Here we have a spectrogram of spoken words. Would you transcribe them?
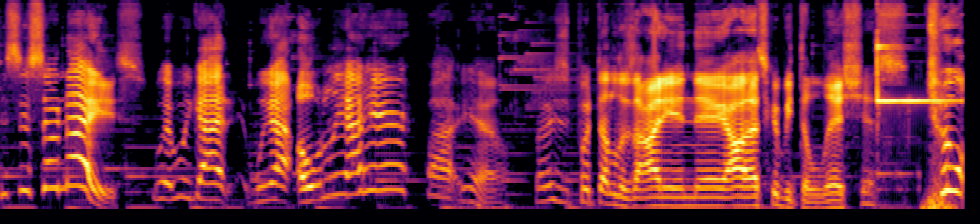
This is so nice. We, we got we got Oatly out here. Uh, yeah. Let me just put the lasagna in there. Oh, that's gonna be delicious. Two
